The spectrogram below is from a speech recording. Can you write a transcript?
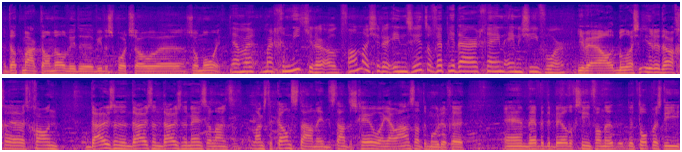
En dat maakt dan wel weer de wielersport zo, eh, zo mooi. Ja, maar, maar geniet je er ook van als je erin zit? Of heb je daar geen energie voor? Jawel, ik bedoel, als je iedere dag eh, gewoon duizenden, duizenden, duizenden mensen langs, langs de kant staan... en staan te schreeuwen en jou aan staan te moedigen... En we hebben de beelden gezien van de, de toppers die,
